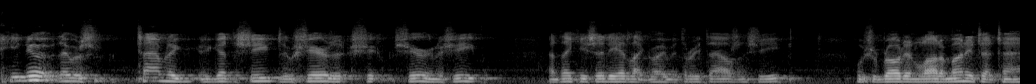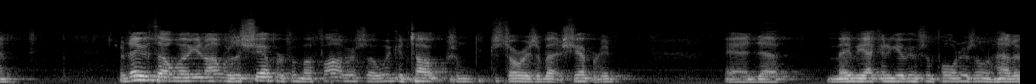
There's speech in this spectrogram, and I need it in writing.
he knew there was time to get the sheep, they were sharing the sheep. I think he said he had like maybe 3,000 sheep, which were brought in a lot of money at that time. So David thought, well, you know, I was a shepherd for my father, so we could talk some stories about shepherding. And uh, maybe I can give him some pointers on how to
